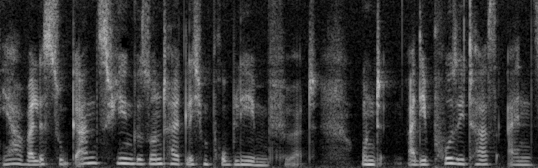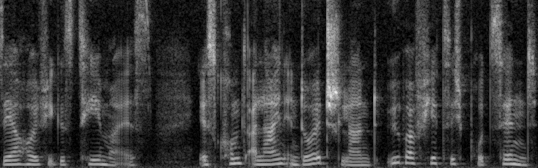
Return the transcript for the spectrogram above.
Ja, weil es zu ganz vielen gesundheitlichen Problemen führt und Adipositas ein sehr häufiges Thema ist. Es kommt allein in Deutschland über 40 Prozent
